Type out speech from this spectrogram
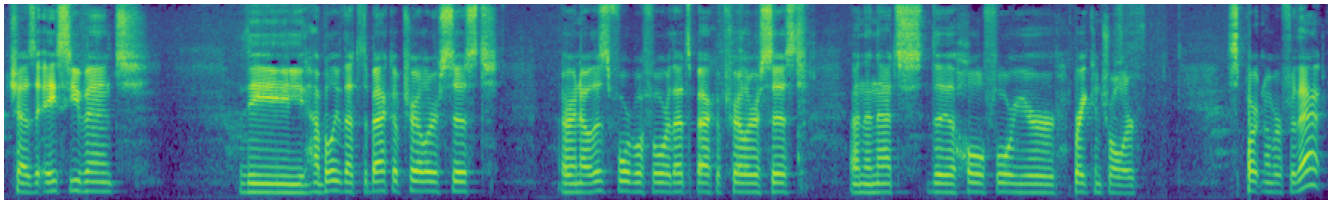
which has the AC vent. The I believe that's the backup trailer assist. Or no, this is 4x4. That's backup trailer assist, and then that's the hole for your brake controller. It's part number for that.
